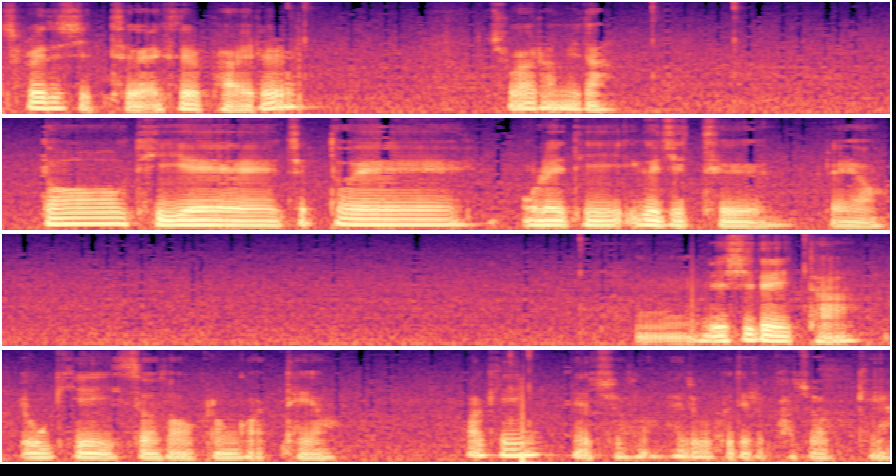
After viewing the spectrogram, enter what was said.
스프레드시트 엑셀 파일을 추가를 합니다. 더 뒤에 챕터에 already exit래요. 음, 예시 데이터 여기에 있어서 그런 것 같아요. 확인해 주셔서 해주고 그대로 가져와 볼게요.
